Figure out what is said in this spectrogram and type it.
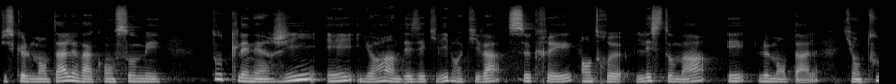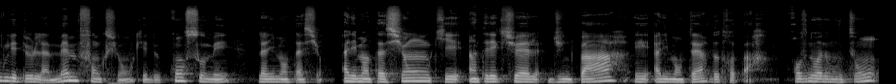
puisque le mental va consommer toute l'énergie et il y aura un déséquilibre qui va se créer entre l'estomac et le mental, qui ont tous les deux la même fonction, qui est de consommer l'alimentation. Alimentation qui est intellectuelle d'une part et alimentaire d'autre part. Revenons à nos moutons.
